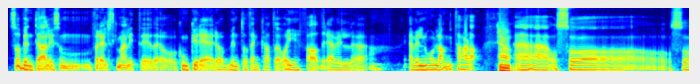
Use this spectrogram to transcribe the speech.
Så begynte jeg liksom forelske meg litt i det å konkurrere og begynte å tenke at oi, fader, jeg vil, eh, jeg vil nå langt her, da. Ja. Eh, og, så, og så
